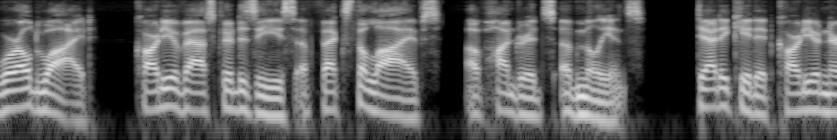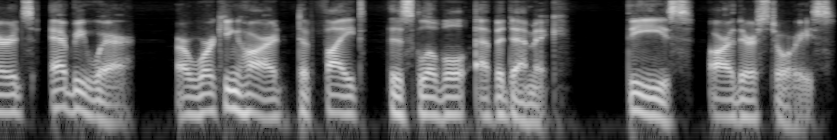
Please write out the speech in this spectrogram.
Worldwide, cardiovascular disease affects the lives of hundreds of millions. Dedicated cardio nerds everywhere are working hard to fight this global epidemic. These are their stories.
